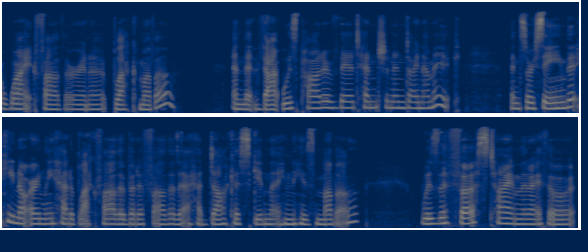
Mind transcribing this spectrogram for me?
a white father and a black mother, and that that was part of their tension and dynamic. And so, seeing that he not only had a black father, but a father that had darker skin than his mother, was the first time that I thought,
